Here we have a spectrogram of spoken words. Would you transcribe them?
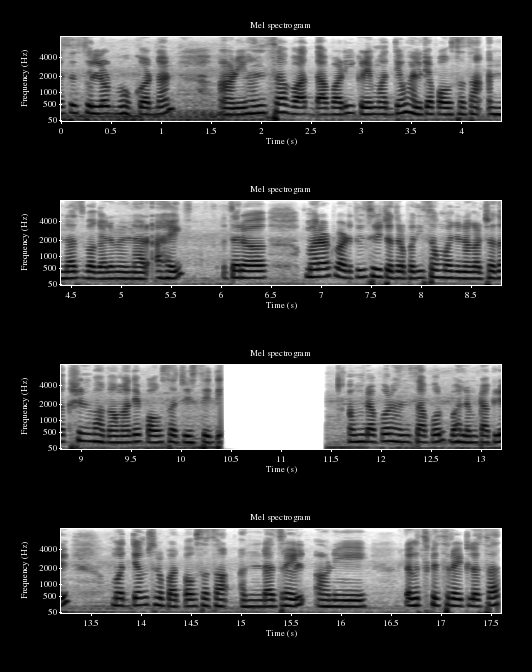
तसेच सिल्लोड भोकरदन आणि हंसाबाद दाभाडी इकडे मध्यम हलक्या पावसाचा अंदाज बघायला मिळणार आहे. तर मराठवाड्यातील श्री छत्रपती संभाजीनगरच्या दक्षिण भागामध्ये पावसाची स्थिती अमरापूर हंसापूर भालम टाकली मध्यम स्वरूपात पावसाचा अंदाज राहील आणि लगेच पेसरा असा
